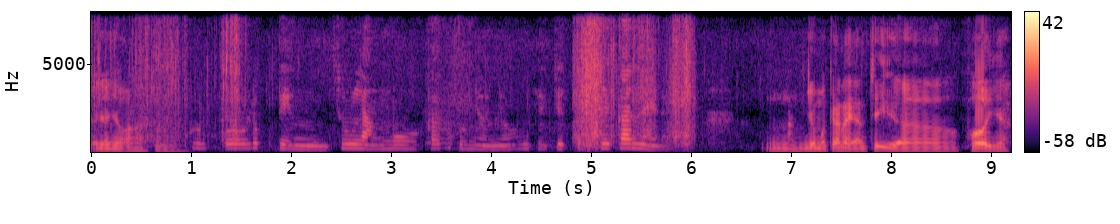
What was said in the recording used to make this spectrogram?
Cái nhỏ nhỏ thôi. ừ. có, có lúc tiền xuống làng mua các cô nhỏ nhỏ chứ chưa từng thấy cái này đâu Ừ, nhưng mà cái này anh chị ờ, phơi nha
